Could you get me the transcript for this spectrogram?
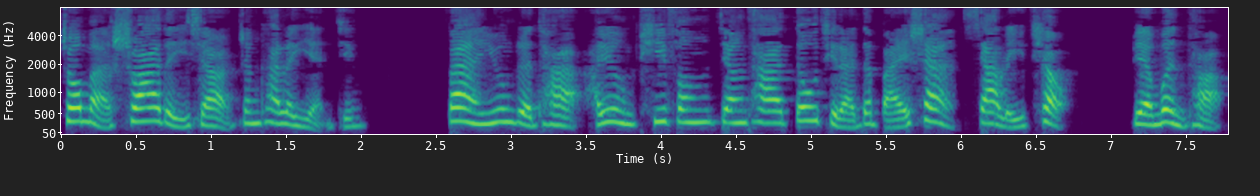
周满唰的一下睁开了眼睛，半拥着他，还用披风将他兜起来的白扇吓了一跳，便问他：“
